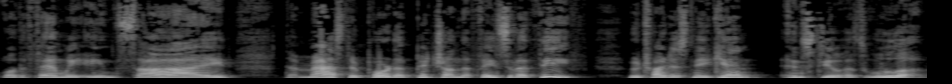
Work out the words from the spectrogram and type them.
while the family ate inside, the master poured a pitcher on the face of a thief who tried to sneak in and steal his lulav.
